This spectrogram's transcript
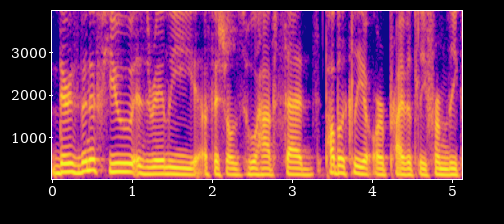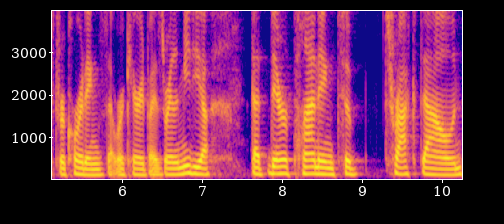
There's been a few Israeli officials who have said publicly or privately from leaked recordings that were carried by Israeli media that they're planning to track down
